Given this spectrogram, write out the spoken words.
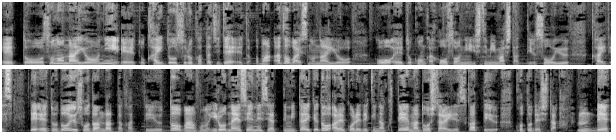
えっ、ー、と、その内容に、えっ、と、回答する形で、えっ、と、まあ、アドバイスの内容を、えっ、と、今回放送にしてみましたっていう、そういう回です。で、えっ、と、どういう相談だったかっていうと、まあ、このいろんな SNS やってみたいけど、あれこれできなくて、まあ、どうしたらいいですかっていうことでした。うん。で、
